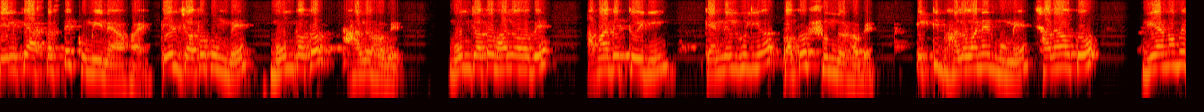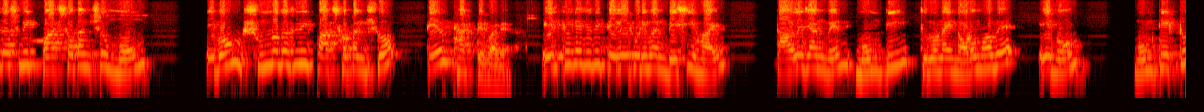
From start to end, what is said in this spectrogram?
তেলকে আস্তে আস্তে কমিয়ে নেওয়া হয়। তেল যত কমবে, মোম তত ভালো হবে। মোম যত ভালো হবে, আমাদের তৈরি ক্যান্ডেলগুলিও তত সুন্দর হবে। একটি ভালো মানের মোমে সাধারণত নিরানব্বই দশমিক পাঁচ শতাংশ মোম এবং শূন্য দশমিক পাঁচ শতাংশ তেল থাকতে পারে। এর থেকে যদি তেলের পরিমাণ বেশি হয়, তাহলে জানবেন মোমটি তুলনায় নরম হবে এবং মোমটি একটু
